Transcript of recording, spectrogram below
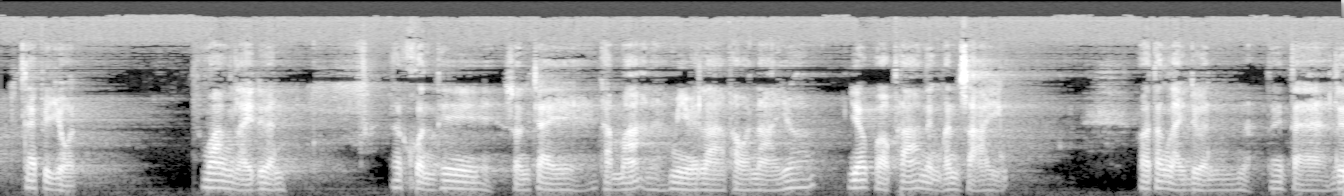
ำได้ประโยชน์ ว่างหลายเดือน ถ้าคนที่สนใจธรรมะนะมีเวลาภาวนาเยอะ เยอะกว่าพระหนึ่งพรรษาอีกเพราะตั้งหลายเดือนตั้งแต่ฤ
